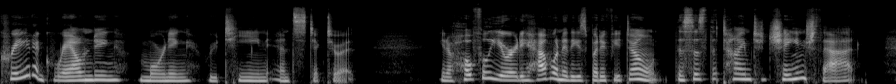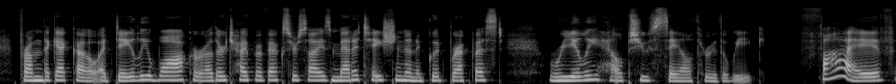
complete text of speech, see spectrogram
create a grounding morning routine and stick to it. You know, hopefully you already have one of these, but if you don't, this is the time to change that from the get go. A daily walk or other type of exercise, meditation, and a good breakfast really helps you sail through the week. Five,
